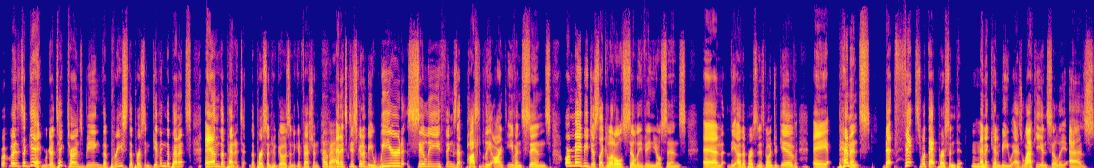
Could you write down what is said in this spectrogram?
but, but it's a game. We're going to take turns being the priest, the person giving the penance, and the penitent, the person who goes into confession. okay. And it's just going to be weird, silly things that possibly aren't even sins, or maybe just like little silly venial sins. And the other person is going to give a penance that fits what that person did Mhm. and it can be as wacky and silly as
